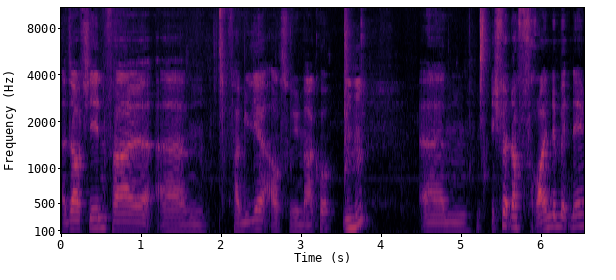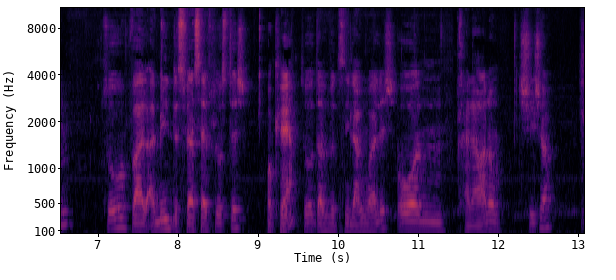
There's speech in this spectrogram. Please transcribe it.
Also auf jeden Fall ähm, Familie, auch so wie Marco. Mhm. Ähm, ich würde noch Freunde mitnehmen. So, weil, I mean, das wäre safe lustig. Okay. So, dann wird es nie langweilig. Und, keine Ahnung, Shisha.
